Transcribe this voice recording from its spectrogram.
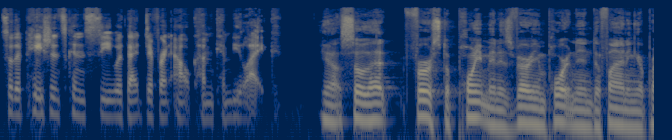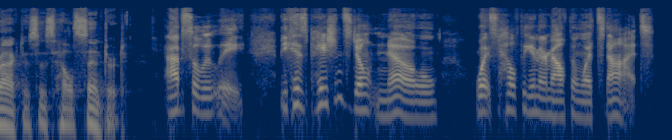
so the patients can see what that different outcome can be like. Yeah, so that first appointment is very important in defining your practice as health centered. Absolutely. Because patients don't know what's healthy in their mouth and what's not.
